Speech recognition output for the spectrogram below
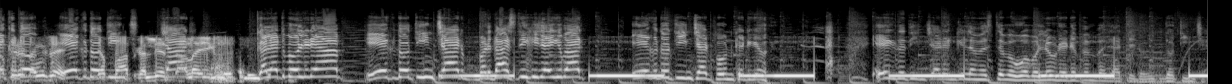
एक दो ढंग से। एक दो तीन बात कर लिया साला एक गलत बोल रहे हैं आप। एक दो तीन चार बर्दाश्त नहीं की जाएगी बात। एक दो तीन चार फ़ोन करिए एक दो तीन चार अंकिल नमस्ते बउआ बोलो रेड एफएम बजाते रहो एक दो तीन चार।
